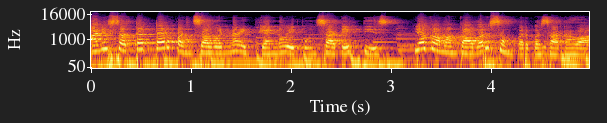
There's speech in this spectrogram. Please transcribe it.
आणि सत्याहत्तर पंचावन्न एक्क्याण्णव एकोणसाठ एकतीस या क्रमांकावर संपर्क साधावा.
